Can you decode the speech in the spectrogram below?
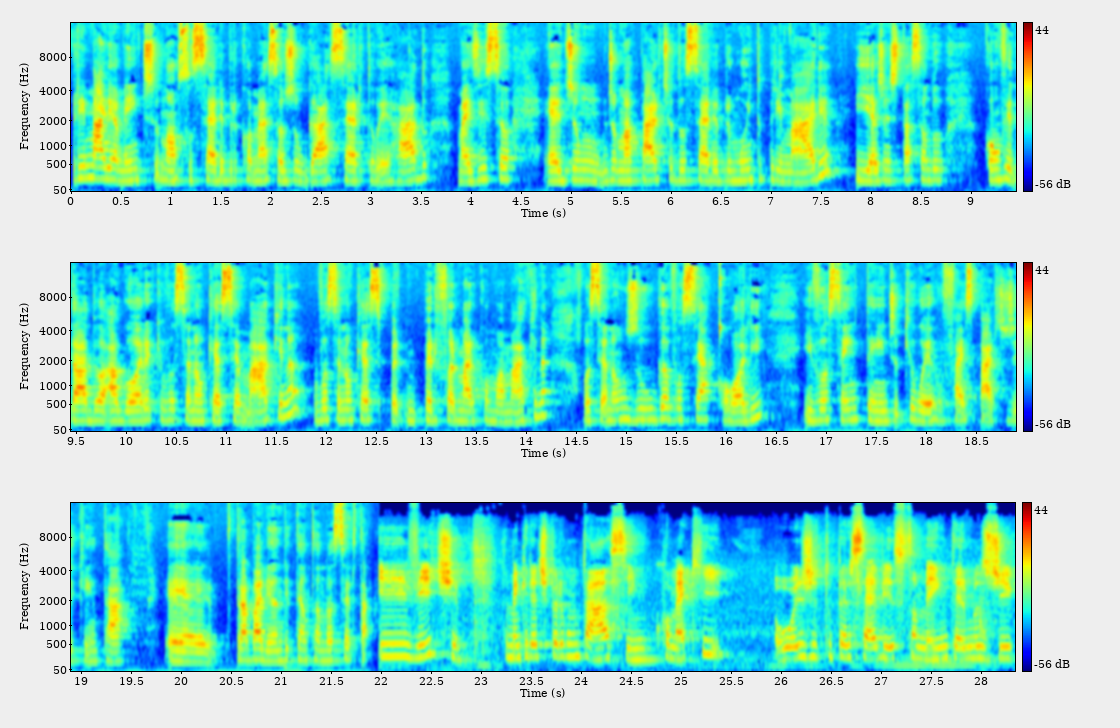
primariamente o nosso cérebro começa a julgar certo ou errado, mas isso é de, um, de uma parte do cérebro muito primária e a gente está sendo convidado agora que você não quer ser máquina, você não quer se performar como a máquina, você não julga, você acolhe e você entende que o erro faz parte de quem está é, trabalhando e tentando acertar. E Viti, também queria te perguntar assim, como é que hoje tu percebe isso também em termos de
